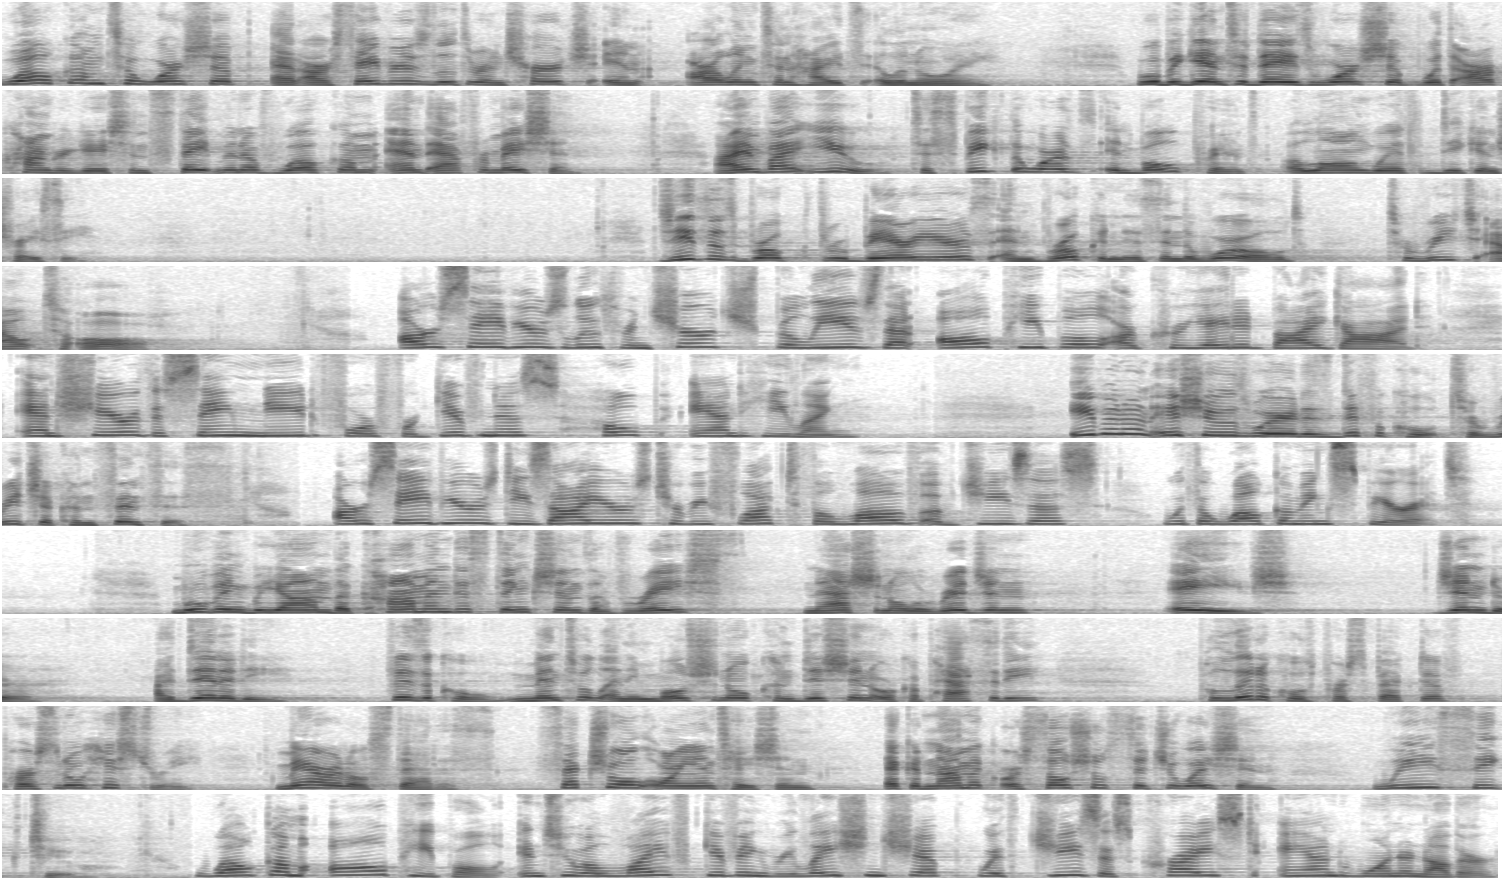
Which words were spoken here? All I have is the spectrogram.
Welcome to worship at Our Savior's Lutheran Church in Arlington Heights, Illinois. We'll begin today's worship with our congregation's statement of welcome and affirmation. I invite you to speak the words in bold print along with Deacon Tracy. Jesus broke through barriers and brokenness in the world to reach out to all. Our Savior's Lutheran Church believes that all people are created by God and share the same need for forgiveness, hope, and healing. Even on issues where it is difficult to reach a consensus, our Savior's desires to reflect the love of Jesus with a welcoming spirit. Moving beyond the common distinctions of race, national origin, age, gender, identity, physical, mental, and emotional condition or capacity, political perspective, personal history, marital status, sexual orientation, economic or social situation, we seek to welcome all people into a life giving relationship with Jesus Christ and one another.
